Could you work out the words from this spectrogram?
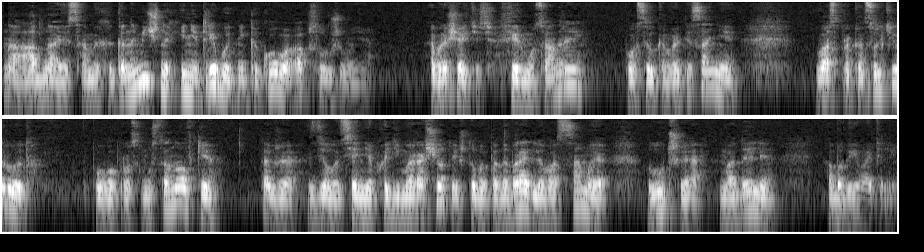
Она одна из самых экономичных и не требует никакого обслуживания. Обращайтесь в фирму Sunray по ссылкам в описании. Вас проконсультируют по вопросам установки, также сделают все необходимые расчеты, чтобы подобрать для вас самые лучшие модели обогревателей.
